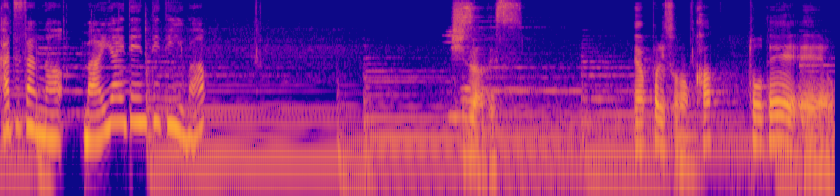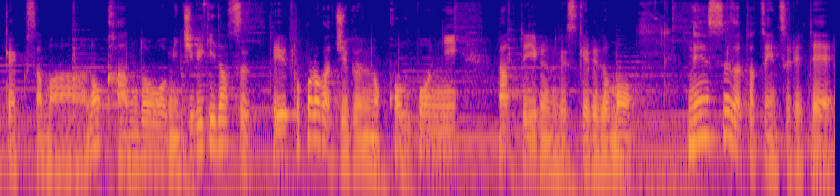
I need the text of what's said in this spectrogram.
カズさんのマイアイデンティティは？シザーです。やっぱりそのカットで、えー、お客様の感動を導き出すっていうところが自分の根本になっているんですけれども年数が経つにつれて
